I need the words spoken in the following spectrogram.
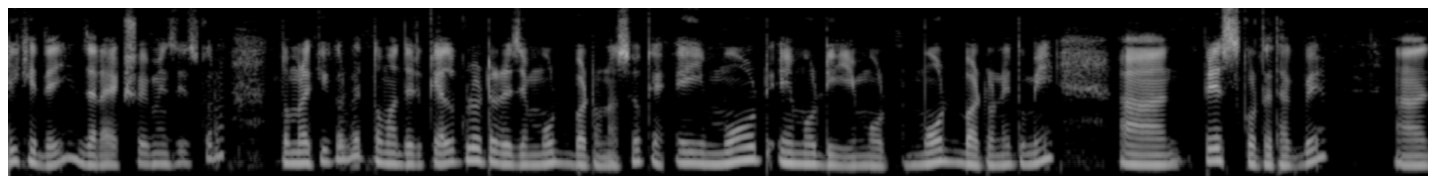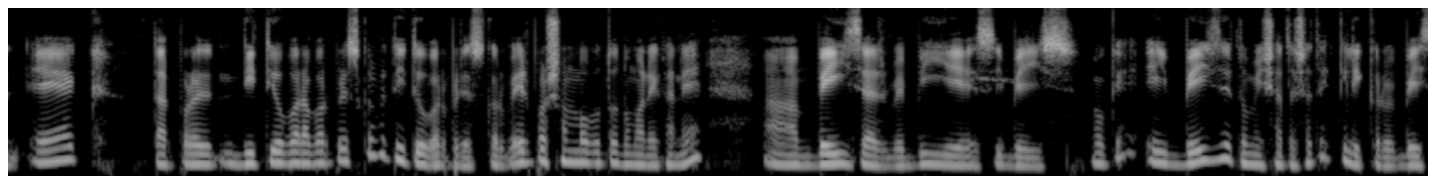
লিখে দেই। যারা ১০০ এমএস ইউজ করো তোমরা কী করবে? তোমাদের ক্যালকুলেটরে যে মোড বাটন আছে ওকে? এই মোড এমওডি মোড, মোড বাটনে তুমি প্রেস করতে থাকবে। ১ তারপরে দ্বিতীয়বার আবার প্রেস করবে, তৃতীয়বার প্রেস করবে। এরপর সম্ভবত তোমার এখানে বেইস আসবে বিএসি বেইস। ওকে? এই বেইসে তুমি সাথে, সাথে ক্লিক করবে। বেইস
